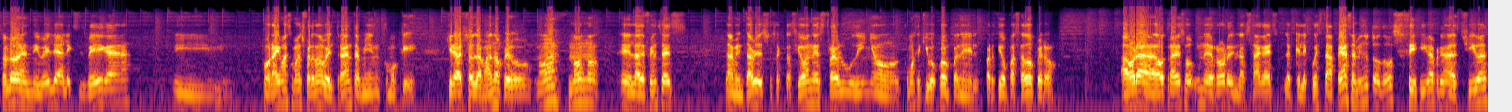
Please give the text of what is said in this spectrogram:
solo el nivel de Alexis Vega y por ahí más o menos Fernando Beltrán también como que quiere dar la mano, pero no, no, no, eh, la defensa es lamentable sus actuaciones, Raúl Budiño, cómo se equivocó con el partido pasado, pero ahora otra vez un error en la saga es lo que le cuesta, apenas al minuto 2 se iba a las Chivas,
